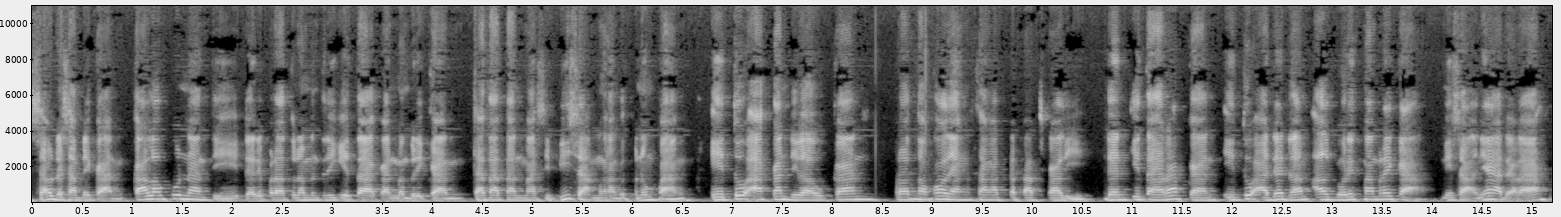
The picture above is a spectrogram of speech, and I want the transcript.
saya sudah sampaikan, kalaupun nanti dari peraturan menteri kita akan memberikan catatan masih bisa mengangkut penumpang, itu akan dilakukan protokol yang sangat ketat sekali. Dan kita harapkan itu ada dalam algoritma mereka. Misalnya adalah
